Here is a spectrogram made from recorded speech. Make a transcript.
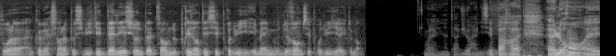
pour un commerçant la possibilité d'aller sur une plateforme, de présenter ses produits et même de vendre ses produits directement réalisé par euh, euh, Laurent euh,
